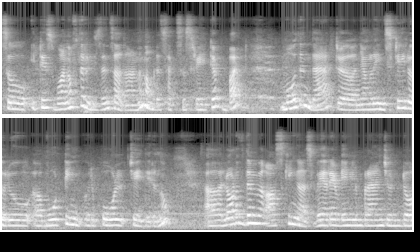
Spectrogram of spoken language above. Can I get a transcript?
so it is one of the reasons അതാണ് നമ്മുടെ success rate but more than that ഞങ്ങൾ ഇൻസ്റ്റയിൽ ഒരു വോട്ടിംഗ് ഒരു പോൾ ചെയ്തിരുന്നു lot of them asking us വേറെ എവിടെയെങ്കിലും ബ്രാഞ്ച് ഉണ്ടോ?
